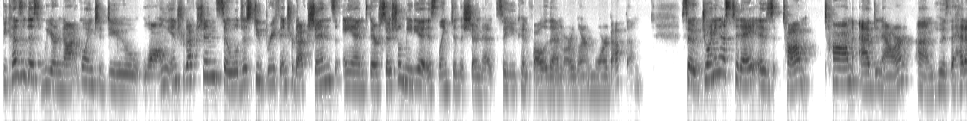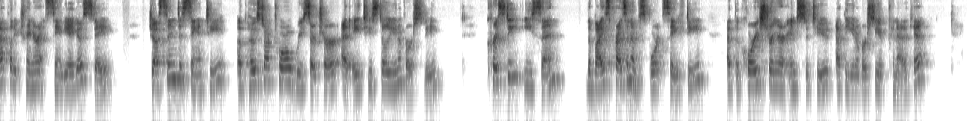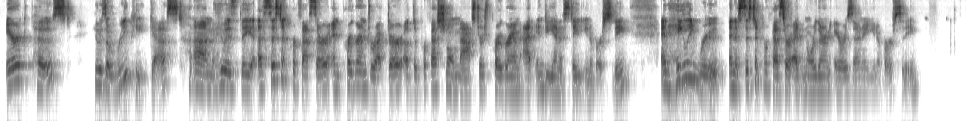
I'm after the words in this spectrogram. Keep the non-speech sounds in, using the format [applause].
Because of this, we are not going to do long introductions. So we'll just do brief introductions, and their social media is linked in the show notes so you can follow them or learn more about them. So joining us today is Tom, Tom Abdenour, um, who is the head athletic trainer at San Diego State, Justin DiSanti, a postdoctoral researcher at AT Still University, Christy Eason, the vice president of sports safety at the Korey Stringer Institute at the University of Connecticut, Eric Post, who is a repeat guest, um, who is the assistant professor and program director of the professional master's program at Indiana State University, and Haley Root, an assistant professor at Northern Arizona University.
